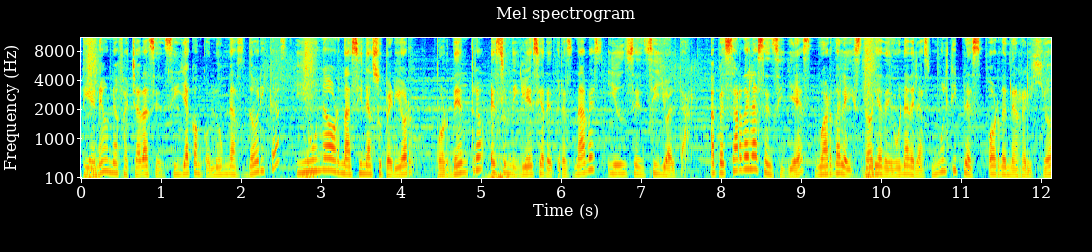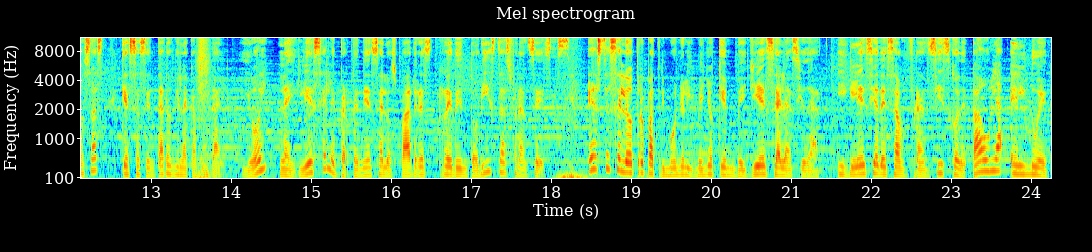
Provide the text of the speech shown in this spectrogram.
Tiene una fachada sencilla con columnas dóricas y una hornacina superior. Por dentro es una iglesia de tres naves y un sencillo altar. A pesar de la sencillez, guarda la historia de una de las múltiples órdenes religiosas que se asentaron en la capital y hoy la iglesia le pertenece a los padres redentoristas franceses. Este es el otro patrimonio limeño que embellece a la ciudad, Iglesia de San Francisco de Paula el Nuevo.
